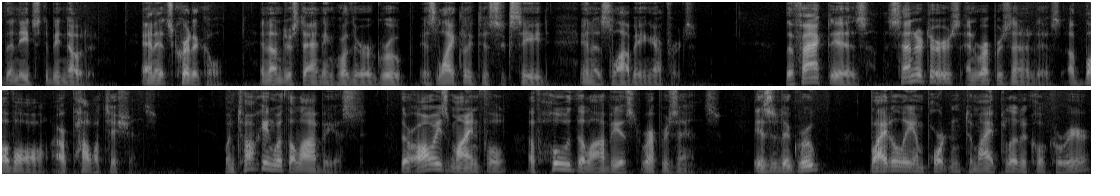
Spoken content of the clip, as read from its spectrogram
that needs to be noted, and it's critical in understanding whether a group is likely to succeed in its lobbying efforts. The fact is, senators and representatives, above all, are politicians. When talking with a lobbyist, they're always mindful of who the lobbyist represents. Is it a group vitally important to my political career?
